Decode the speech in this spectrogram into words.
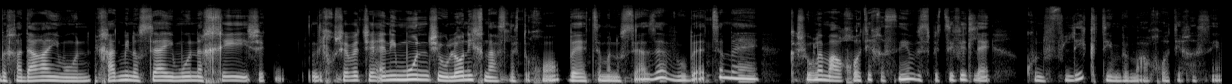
בחדר האימון. אחד מנושאי האימון הכי, שאני חושבת שאין אימון שהוא לא נכנס לתוכו, בעצם הנושא הזה, והוא בעצם אה, קשור למערכות יחסים, וספציפית לקונפליקטים במערכות יחסים.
